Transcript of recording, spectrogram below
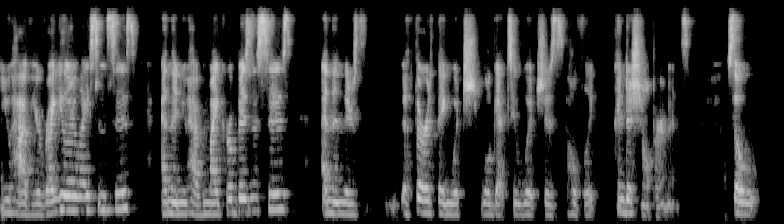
you have your regular licenses, and then you have micro businesses, and then there's a third thing which we'll get to, which is hopefully conditional permits. So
